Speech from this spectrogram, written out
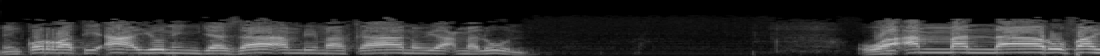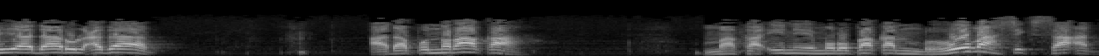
min qurrati a'yunin jazaa'an bima kanu ya'malun. Wa amman naru fahiya darul adab. Adapun neraka, maka ini merupakan rumah siksaan.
